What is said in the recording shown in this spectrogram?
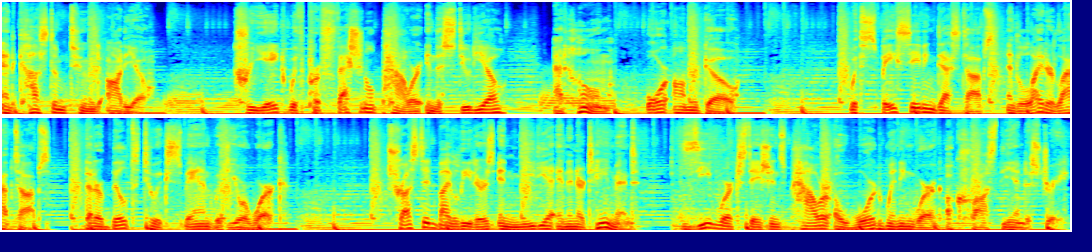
and custom tuned audio. Create with professional power in the studio, at home, or on the go. With space saving desktops and lighter laptops that are built to expand with your work. Trusted by leaders in media and entertainment, Z Workstations power award winning work across the industry.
